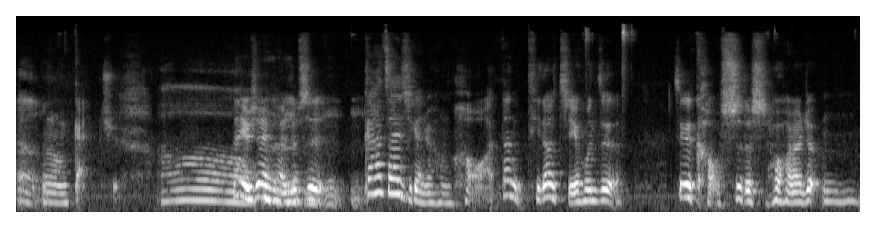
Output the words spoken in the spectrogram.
嗯，那种感觉。哦。那有些人可能就是跟他在一起感觉很好啊，但提到结婚这个这个考试的时候，好像就嗯，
